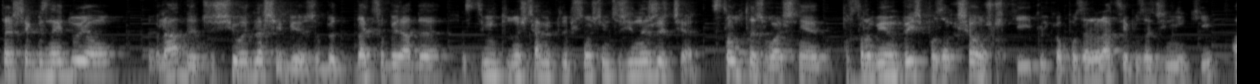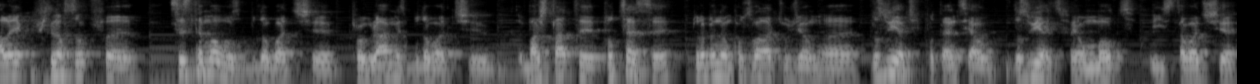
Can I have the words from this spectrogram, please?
też jakby znajdują rady czy siłę dla siebie, żeby dać sobie radę z tymi trudnościami, które przynoszą im codzienne życie. Stąd też właśnie postanowiłem wyjść poza książki, tylko poza relacje, poza dzienniki, ale jako filozof e, systemowo zbudować e, programy, zbudować e, warsztaty, procesy, które będą pozwalać ludziom e, rozwijać ich potencjał, rozwijać swoją moc i stawać się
